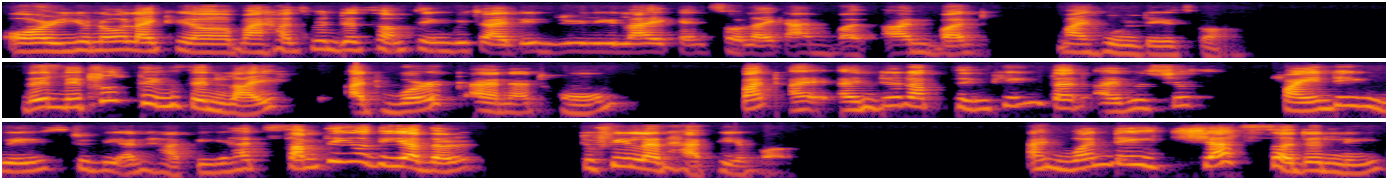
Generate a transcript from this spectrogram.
Or you know, like uh, my husband did something which I didn't really like, and so like I'm but I'm but my whole day is gone. There are little things in life, at work and at home, but I ended up thinking that I was just finding ways to be unhappy. I had something or the other to feel unhappy about. And one day, just suddenly,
